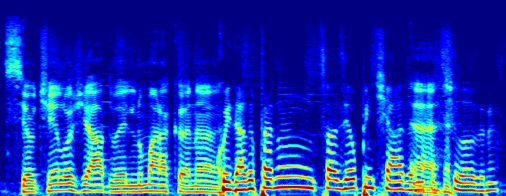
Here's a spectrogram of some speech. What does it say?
se eu tinha elogiado ele no Maracanã. Cuidado para não fazer o penteado ali, é. Tá estiloso, né?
